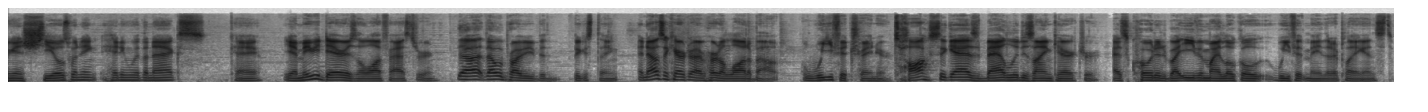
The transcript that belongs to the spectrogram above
against shields when hitting with an axe. Okay. Yeah, maybe Dare is a lot faster. That, that would probably be the biggest thing. And now it's a character I've heard a lot about. Wii Fit Trainer. Toxic ass, badly designed character. As quoted by even my local Wii Fit main that I play against.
